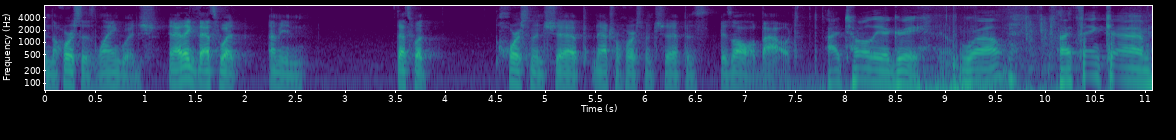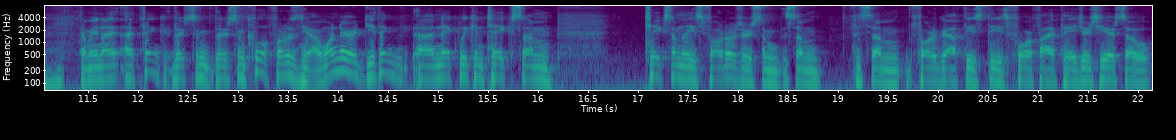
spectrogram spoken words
in the horse's language, and I think that's what I mean. That's what horsemanship, natural horsemanship, is is all about. I totally agree. Yeah. Well, I think um, I mean I, I, think there's some there's some cool photos in here. I wonder, do you think uh, Nick we can take some take some of these photos or some some some photograph these these four or five pages here. So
